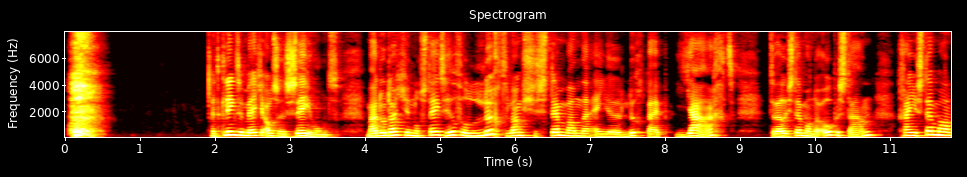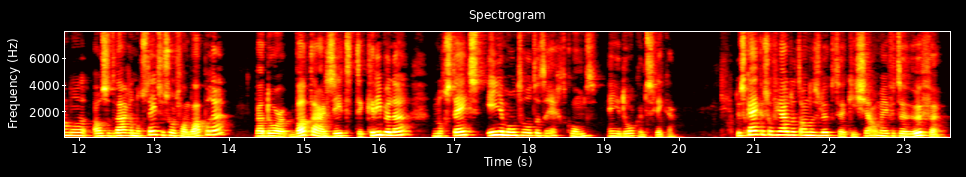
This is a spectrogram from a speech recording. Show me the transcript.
Het klinkt een beetje als een zeehond. Maar doordat je nog steeds heel veel lucht langs je stembanden en je luchtpijp jaagt, terwijl je stembanden openstaan, gaan je stembanden als het ware nog steeds een soort van wapperen. Waardoor wat daar zit te kriebelen nog steeds in je mondholte terechtkomt en je door kunt slikken. Dus kijk eens of jou dat anders lukt, eh, Kisha, om even te huffen.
